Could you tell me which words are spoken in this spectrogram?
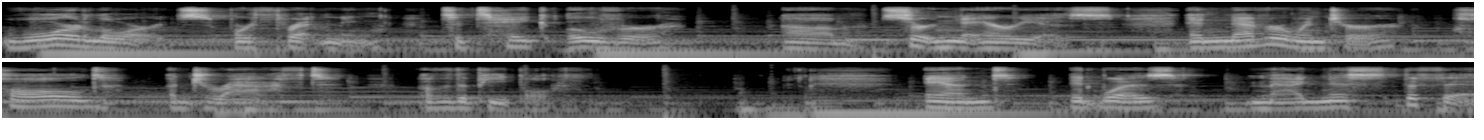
Warlords were threatening to take over um, certain areas, and Neverwinter called a draft of the people and it was Magnus V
